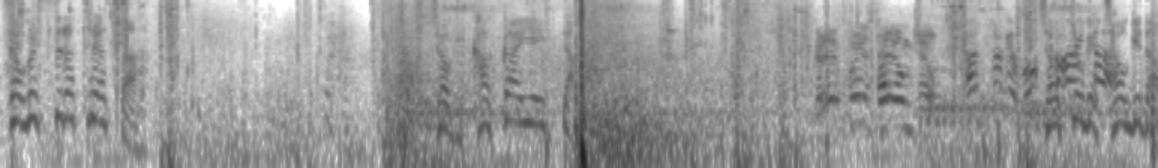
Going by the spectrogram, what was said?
적을 쓰러뜨렸다. 적이 가까이에 있다. 그래플 사용 중. 저쪽에 목표가 저쪽에 있다. 적이다.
